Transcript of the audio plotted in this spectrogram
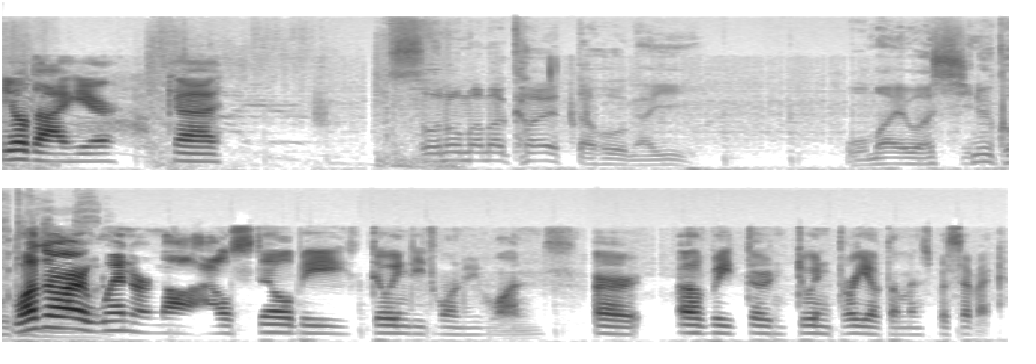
He'll die here. Okay. Whether I win or not, I'll still be doing these 1v1s. Or, I'll be doing three of them in specific.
